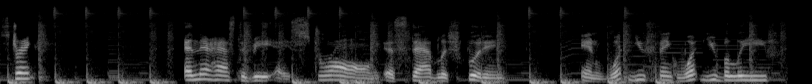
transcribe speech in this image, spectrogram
strength and there has to be a strong, established footing in what you think, what you believe,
